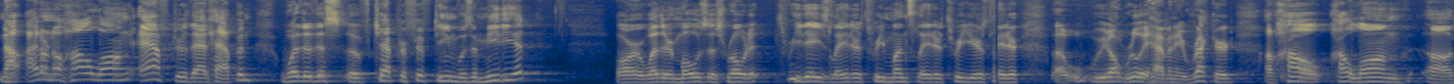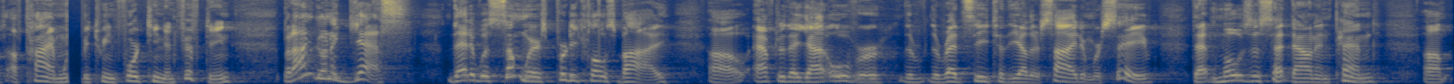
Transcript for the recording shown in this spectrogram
Now, I don't know how long after that happened, whether this of chapter 15 was immediate or whether Moses wrote it three days later, three months later, three years later. Uh, we don't really have any record of how, how long uh, of time between 14 and 15, but I'm going to guess that it was somewhere pretty close by uh, after they got over the, the Red Sea to the other side and were saved that Moses sat down and penned um,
